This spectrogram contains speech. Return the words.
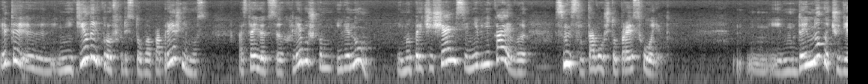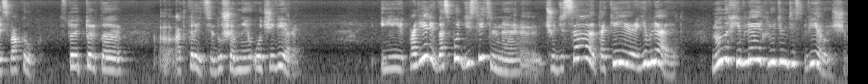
это э, не тело и кровь Христова, а по-прежнему остается хлебушком и вином. И мы причащаемся, не вникая в смысл того, что происходит. Да и много чудес вокруг. Стоит только э, открыть душевные очи веры. И по вере Господь действительно чудеса такие являет. Но Он их являет людям верующим,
